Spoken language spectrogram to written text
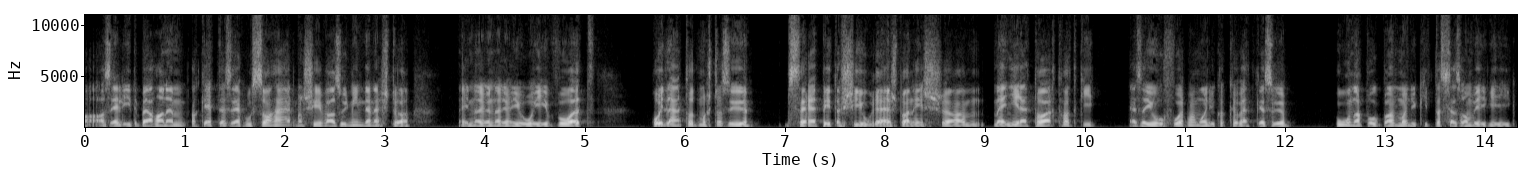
az elitbe, hanem a 2023-as éve az úgy mindenestől egy nagyon-nagyon jó év volt. Hogy látod most az ő szerepét a síugrásban, és mennyire tarthat ki ez a jó forma mondjuk a következő hónapokban, mondjuk itt a szezon végéig?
